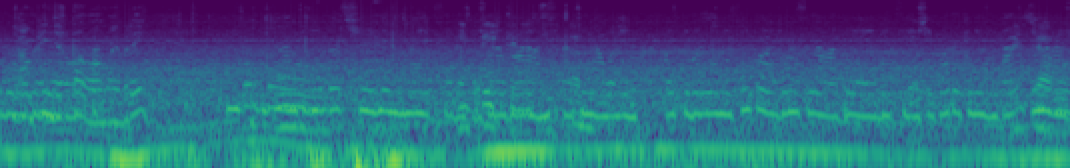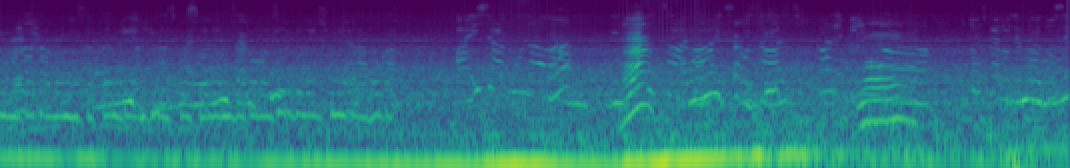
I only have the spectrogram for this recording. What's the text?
Am vinge tava, mai vrei? Întorc de la activități și Hemunait se desfășoară vara în stațiunea Olimp. Festivalul la Nisipu a ajuns la a treia ediție și poate fi vizitat până la jumătatea lunii septembrie, a spus organizatorul târgului Mirela Doga. Aici se adună din Da? toată țara expozați care vin Nu. uh, cu tot felul de produse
